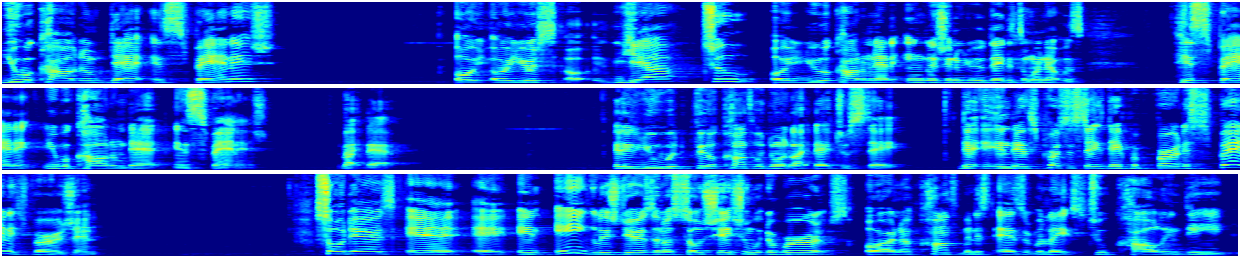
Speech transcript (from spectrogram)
you would call them that in Spanish or or you're uh, yeah too, or you would call them that in English, and if you were dating someone that was Hispanic, you would call them that in Spanish, like that, and you would feel comfortable doing it like that. You state that, and this person states they prefer the Spanish version. So there's a, in English there's an association with the words or an accompaniment as it relates to calling the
